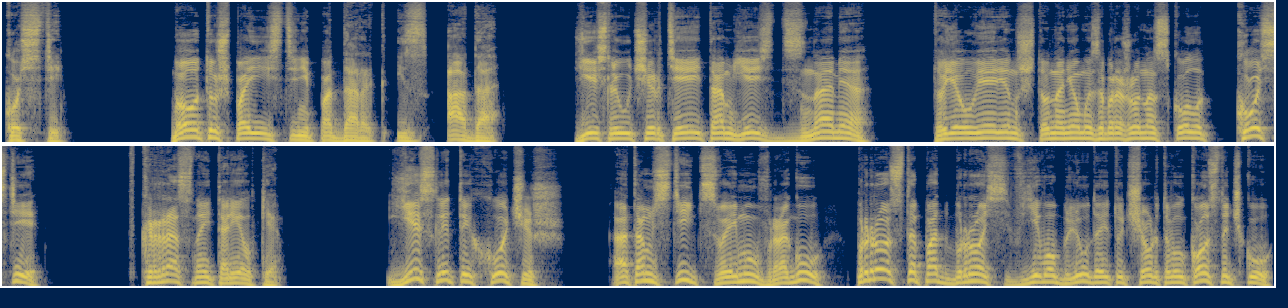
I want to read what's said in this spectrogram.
кости. Вот уж поистине подарок из ада. Если у чертей там есть знамя, то я уверен, что на нем изображен осколок кости в красной тарелке. Если ты хочешь отомстить своему врагу, просто подбрось в его блюдо эту чертову косточку,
